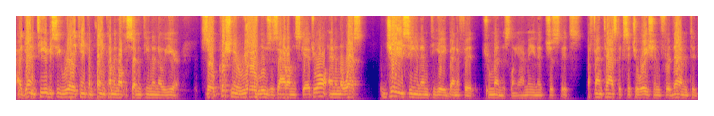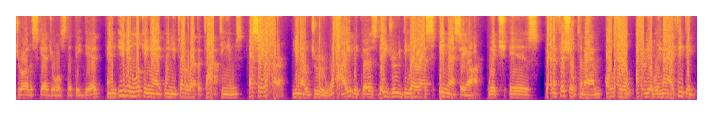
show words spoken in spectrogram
again, TBC really can't complain coming off a 17 0 year. So Kushner really loses out on the schedule, and in the West, JEC and MTA benefit tremendously. I mean, it's just, it's a fantastic situation for them to draw the schedules that they did. And even looking at when you talk about the top teams, SAR, you know, drew. Why? Because they drew DRS in SAR, which is beneficial to them. Although arguably now, I think they,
